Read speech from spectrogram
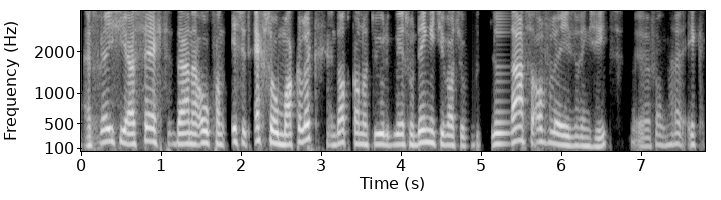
En Freesia zegt daarna ook van, is het echt zo makkelijk? En dat kan natuurlijk weer zo'n dingetje wat je op de laatste aflevering ziet. eh, van, hè, ik,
